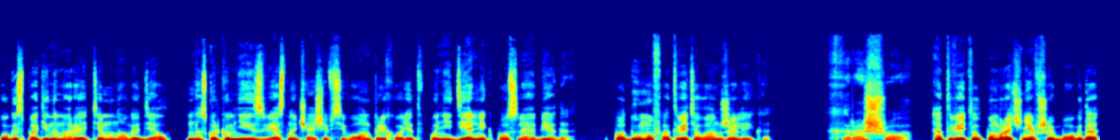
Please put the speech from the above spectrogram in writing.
У господина Моретти много дел. Насколько мне известно, чаще всего он приходит в понедельник после обеда», — подумав, ответила Анжелика. «Хорошо», — ответил помрачневший Богда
